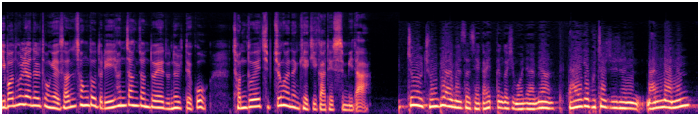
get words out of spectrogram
이번 훈련을 통해선 성도들이 현장 전도에 눈을 뜨고 전도에 집중하는 계기가 됐습니다. 집중을 준비하면서 제가 했던 것이 뭐냐면 나에게 붙여주는 만남은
